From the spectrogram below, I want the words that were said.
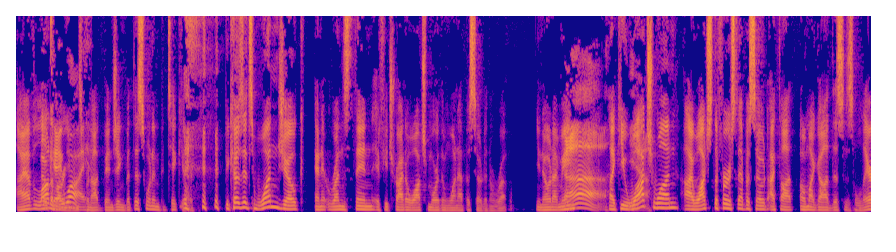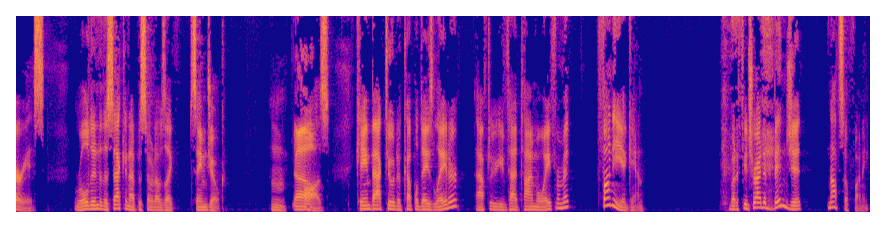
I have a lot Okay, of arguments why? for not binging, but this one in particular, because it's one joke and it runs thin if you try to watch more than one episode in a row. You know what I mean? Ah, like you yeah. watch one, I watched the first episode, I thought, oh my God, this is hilarious. Rolled into the second episode, I was like, same joke. Hmm. Oh. Pause. Came back to it a couple days later after you've had time away from it. Funny again. But if you try to binge it, not so funny.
